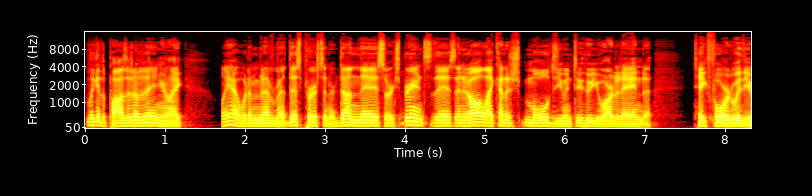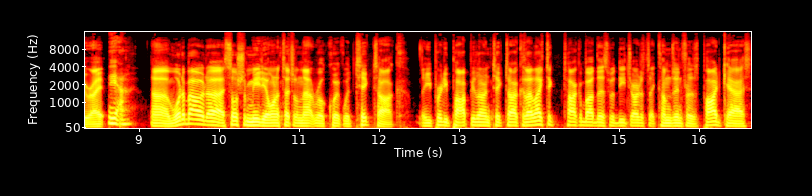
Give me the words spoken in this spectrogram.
look at the positive of it, and you're like, well, yeah, I would have never met this person or done this or experienced this, and it all like kind of molds you into who you are today and to take forward with you, right? Yeah. Um, what about uh, social media? I want to touch on that real quick with TikTok. Are you pretty popular on TikTok? Because I like to talk about this with each artist that comes in for this podcast.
